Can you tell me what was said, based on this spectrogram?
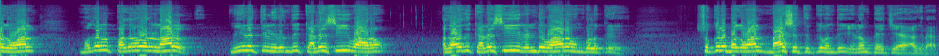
பகவான் முதல் பதினோரு நாள் மீனத்தில் இருந்து கடைசி வாரம் அதாவது கடைசி ரெண்டு வாரம் உங்களுக்கு சுக்கர பகவான் மேஷத்திற்கு வந்து இடம் பேச்சு ஆகிறார்.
